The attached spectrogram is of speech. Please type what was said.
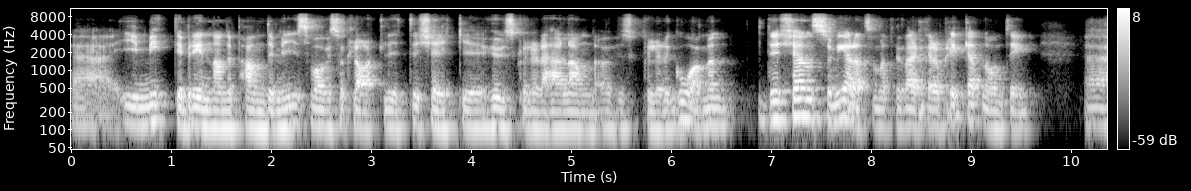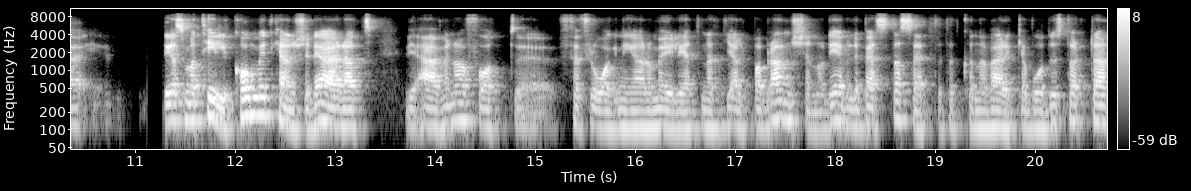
Eh, I mitt i brinnande pandemi så var vi såklart lite shaky. Hur skulle det här landa och hur skulle det gå? Men det känns summerat som att vi verkar ha prickat någonting. Eh, det som har tillkommit kanske det är att vi även har fått eh, förfrågningar och möjligheten att hjälpa branschen och det är väl det bästa sättet att kunna verka både störta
